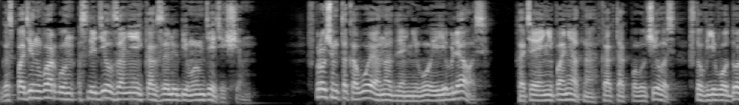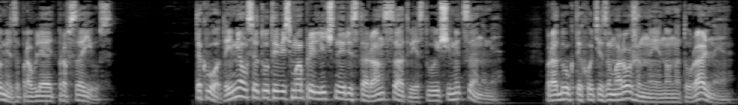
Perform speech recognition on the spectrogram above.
Господин Варгун следил за ней как за любимым детищем. Впрочем, таковой она для него и являлась. Хотя и непонятно, как так получилось, что в его доме заправляет профсоюз. Так вот, имелся тут и весьма приличный ресторан с соответствующими ценами. Продукты хоть и замороженные, но натуральные.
